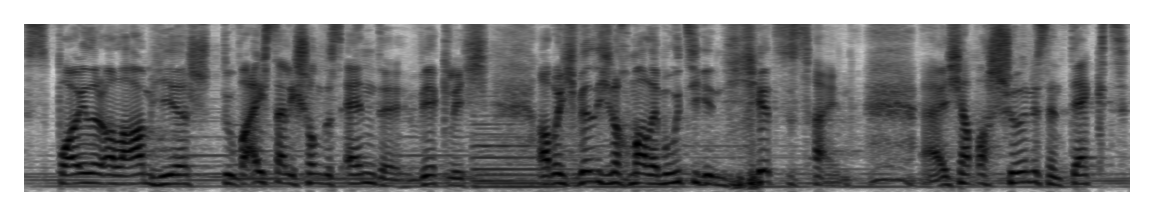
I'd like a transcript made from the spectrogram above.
Spoiler-Alarm hier, du weißt eigentlich schon das Ende, wirklich. Aber ich will dich nochmal ermutigen, hier zu sein. Äh, ich habe was Schönes entdeckt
